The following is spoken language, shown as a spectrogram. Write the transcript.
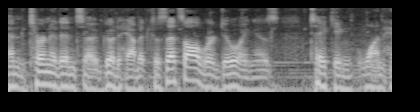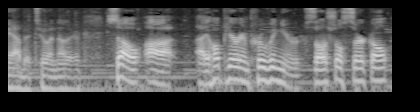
and turn it into a good habit because that's all we're doing is taking one habit to another. So, uh, I hope you're improving your social circle.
